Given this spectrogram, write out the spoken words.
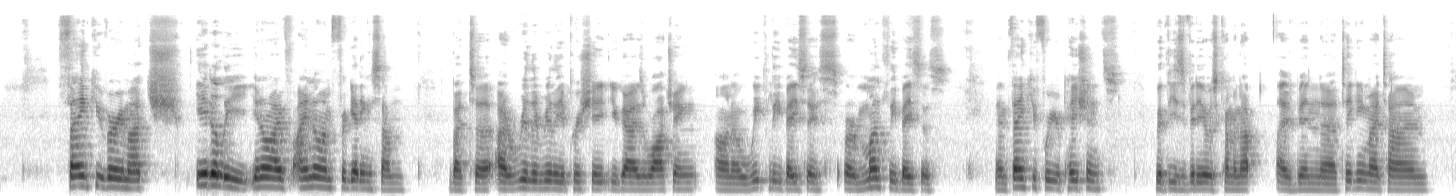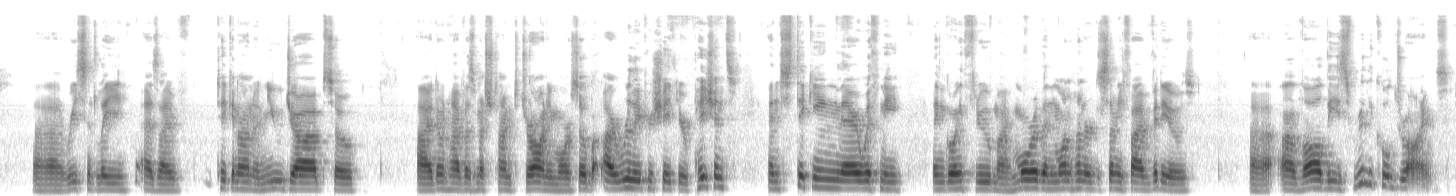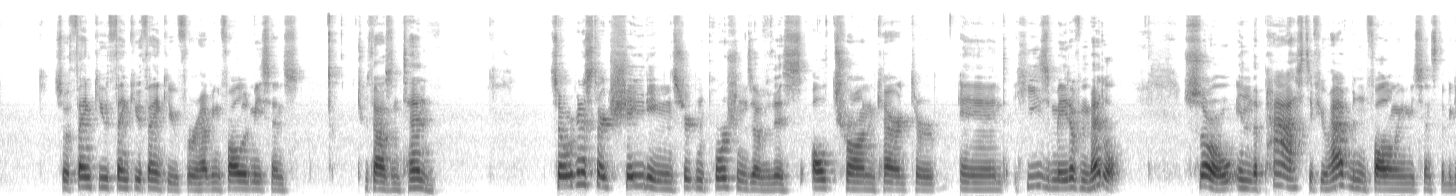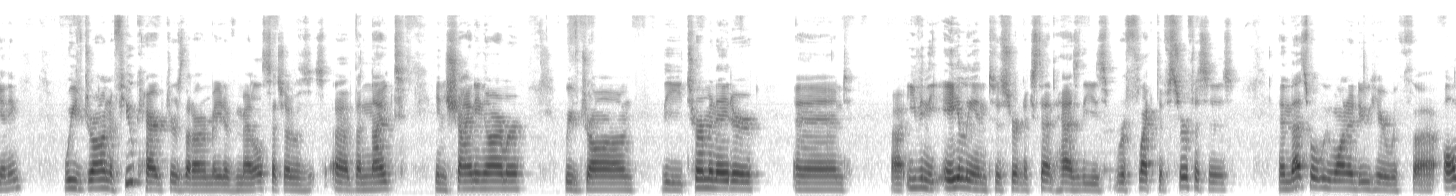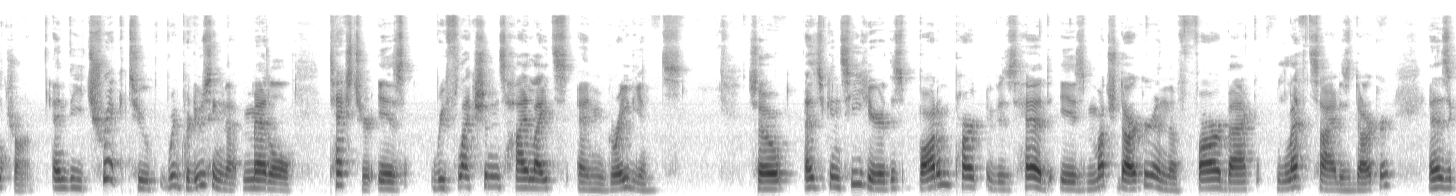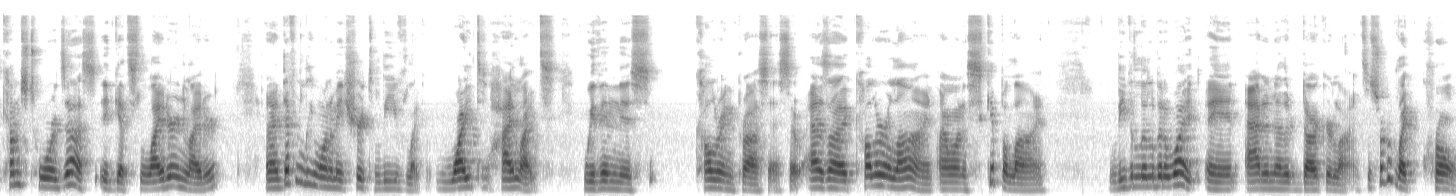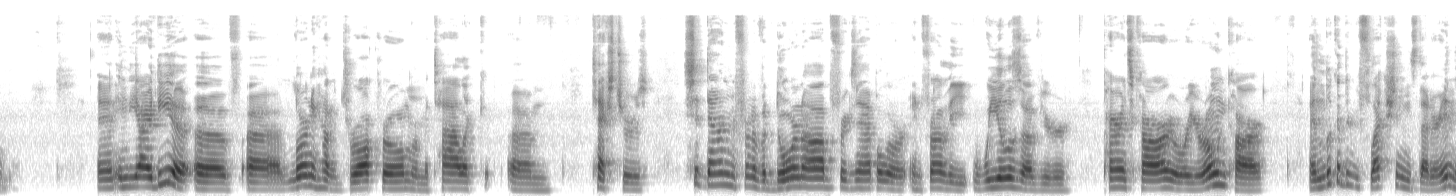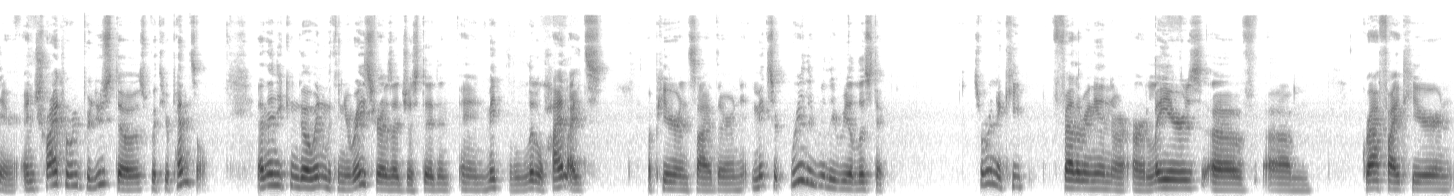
Thank you very much. Italy, you know, I've, I know I'm forgetting some, but uh, I really, really appreciate you guys watching on a weekly basis or monthly basis. And thank you for your patience with these videos coming up. I've been taking my time uh, recently as I've taken on a new job, so I don't have as much time to draw anymore. So, but I really appreciate your patience and sticking there with me and going through my more than 175 videos uh, of all these really cool drawings. So thank you, thank you, thank you for having followed me since 2010. So we're going to start shading certain portions of this Ultron character, and he's made of metal. So in the past, if you have been following me since the beginning, we've drawn a few characters that are made of metal, such as uh, the Knight in shining armor. We've drawn the Terminator, and uh, even the Alien to a certain extent has these reflective surfaces. And that's what we want to do here with uh, Ultron. And the trick to reproducing that metal texture is reflections, highlights, and gradients. So as you can see here, this bottom part of his head is much darker and the far back left side is darker. And as it comes towards us, it gets lighter and lighter. And I definitely want to make sure to leave like white highlights within this coloring process. So as I color a line, I want to skip a line leave a little bit of white, and add another darker line. So sort of like chrome. And in the idea of uh, learning how to draw chrome or metallic um, textures, sit down in front of a doorknob, for example, or in front of the wheels of your parents' car or your own car, and look at the reflections that are in there and try to reproduce those with your pencil. And then you can go in with an eraser, as I just did, and, and make the little highlights appear inside there, and it makes it really, really realistic. So we're going to keep feathering in our, our layers of um, graphite here and,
